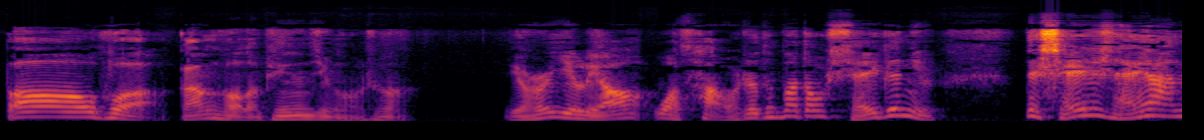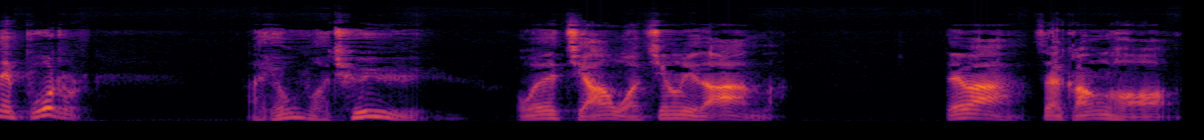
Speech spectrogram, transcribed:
包括港口的平行进口车，有时候一聊，我操，我这他妈都谁跟你？那谁是谁呀？那博主？哎呦我去！我得讲我经历的案子，对吧？在港口，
